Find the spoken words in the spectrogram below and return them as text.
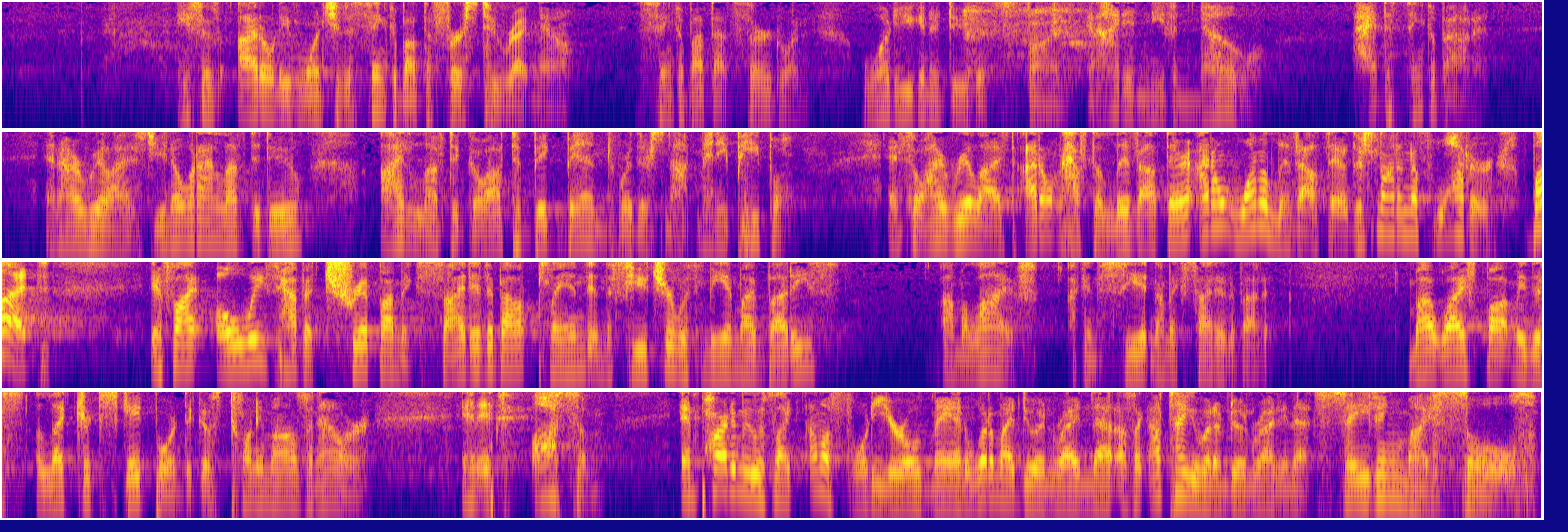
He says, I don't even want you to think about the first two right now. Think about that third one. What are you going to do that's fun? And I didn't even know. I had to think about it. And I realized, you know what I love to do? I love to go out to Big Bend where there's not many people. And so I realized I don't have to live out there. I don't want to live out there. There's not enough water. But if I always have a trip I'm excited about planned in the future with me and my buddies, I'm alive. I can see it and I'm excited about it. My wife bought me this electric skateboard that goes 20 miles an hour, and it's awesome. And part of me was like, I'm a 40 year old man. What am I doing writing that? I was like, I'll tell you what I'm doing writing that saving my soul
